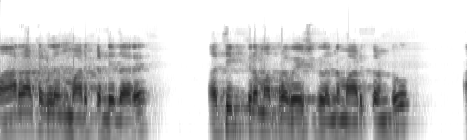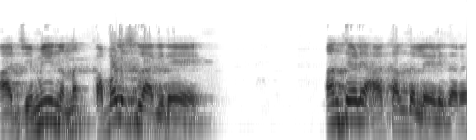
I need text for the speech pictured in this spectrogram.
ಮಾರಾಟಗಳನ್ನು ಮಾಡ್ಕೊಂಡಿದ್ದಾರೆ. ಅತಿಕ್ರಮ ಪ್ರವೇಶಗಳನ್ನು ಮಾಡಿಕೊಂಡು ಆ ಜಮೀನನ್ನ ಕಬಳಿಸಲಾಗಿದೆ ಅಂತೇಳಿ ಆ ಕಾಲದಲ್ಲಿ ಹೇಳಿದ್ದಾರೆ.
